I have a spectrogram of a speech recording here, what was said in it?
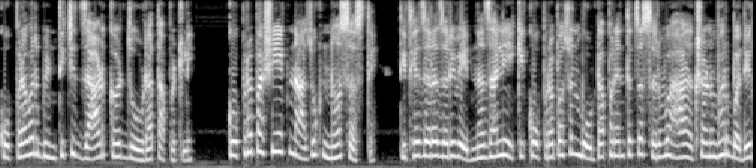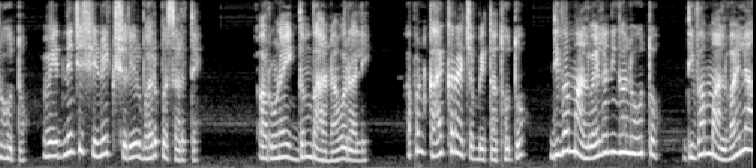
कोपरावर भिंतीची जाड कट जोरात आपटली. कोपरापाशी एक नाजूक नस असते. तिथे जरा जरी वेदना झाली की कोपरापासून बोटापर्यंतचा सर्व हा क्षणभर बधीर होतो. वेदनेची शिणीक शरीरभर पसरते. अरुणा एकदम भानावर आली. आपण काय करायच्या बेतात होतो? दिवा मालवायला निघालो होतो. दिवा मालवायला?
